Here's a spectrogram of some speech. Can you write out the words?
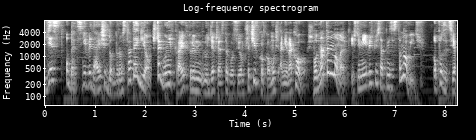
jest obecnie wydaje się dobrą strategią. Szczególnie w kraju, w którym ludzie często głosują przeciwko komuś, a nie na kogoś. Bo na ten moment, jeśli mielibyśmy się nad tym zastanowić, opozycja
